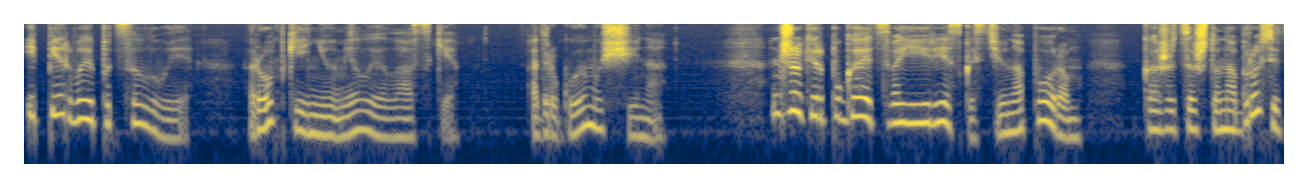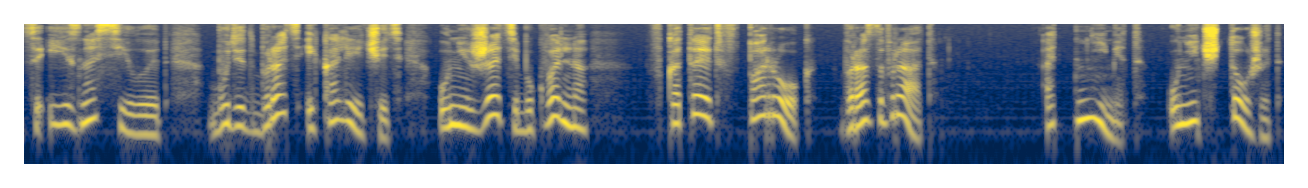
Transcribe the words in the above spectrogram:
и первые поцелуи, робкие неумелые ласки — а другой мужчина. Джокер пугает своей резкостью, напором. Кажется, что набросится и изнасилует, будет брать и калечить, унижать и буквально вкатает в порог, в разврат. Отнимет, уничтожит,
